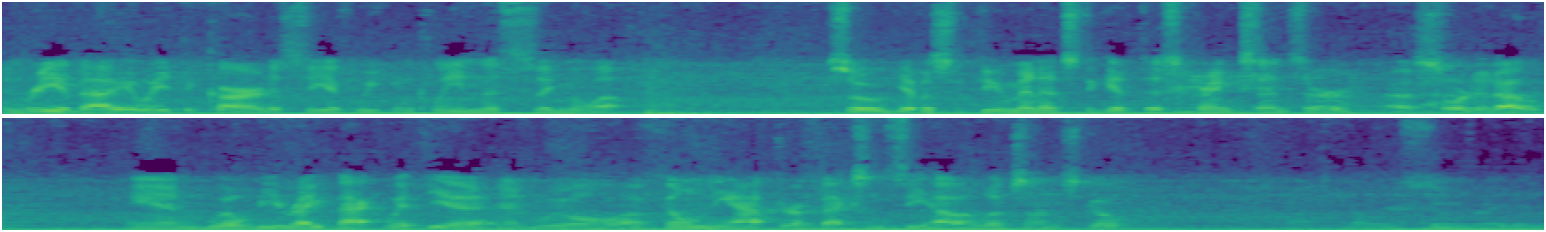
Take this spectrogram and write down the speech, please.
and reevaluate the car to see if we can clean this signal up. So give us a few minutes to get this crank sensor uh, sorted out and we'll be right back with you and we'll uh, film the after effects and see how it looks on scope. Zoom right in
